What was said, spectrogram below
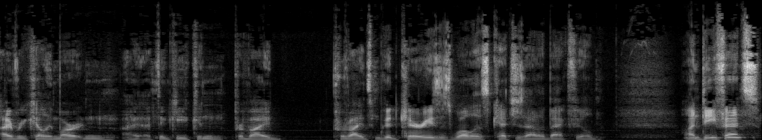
Ivory Kelly Martin, I, I think he can provide provide some good carries as well as catches out of the backfield. On defense,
